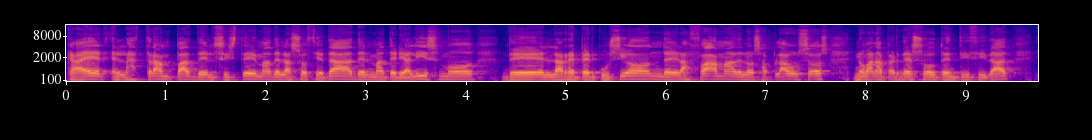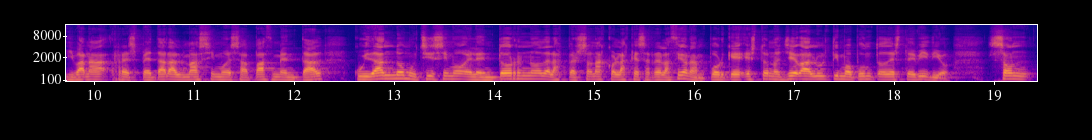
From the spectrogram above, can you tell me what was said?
caer en las trampas del sistema, de la sociedad, del materialismo, de la repercusión, de la fama, de los aplausos, no van a perder su autenticidad y van a respetar al máximo esa paz mental, cuidando muchísimo el entorno de las personas con las que se relacionan, porque esto nos lleva al último punto de este vídeo. Son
